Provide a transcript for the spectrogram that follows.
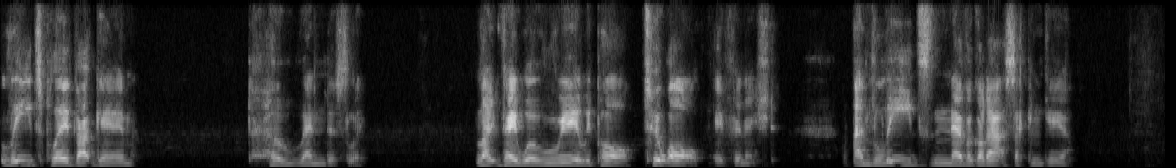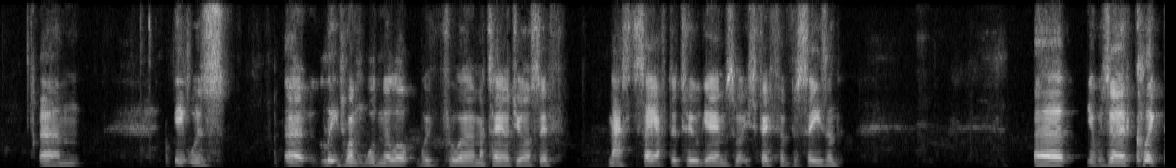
Leeds played that game horrendously. Like they were really poor. Two all it finished. And Leeds never got out of second gear. Um it was uh, Leeds went 1 0 up with for uh, Mateo Joseph. Nice to say after two games, but it's fifth of the season. Uh, it was a click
